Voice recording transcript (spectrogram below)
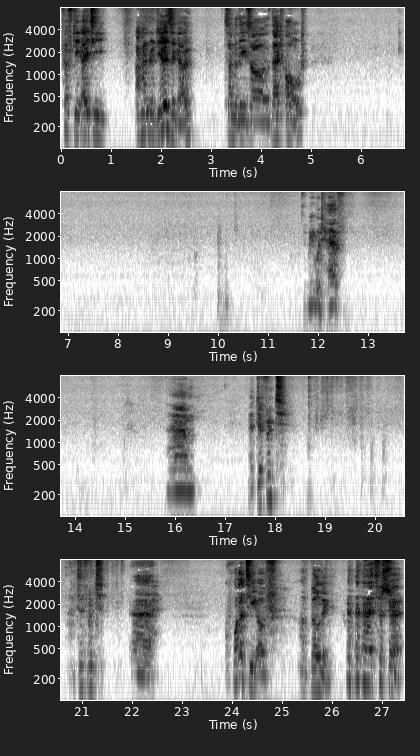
50, 80, 100 years ago, some of these are that old. We would have um, a different a different uh, quality of of building that's for sure.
